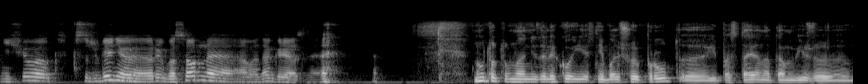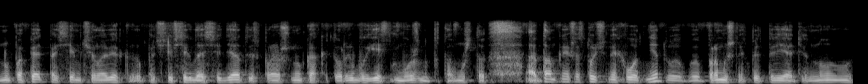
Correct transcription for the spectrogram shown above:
Ничего, к сожалению, рыба сорная, а вода грязная. Ну, тут у нас недалеко есть небольшой пруд, э, и постоянно там вижу, ну, по 5-7 по человек почти всегда сидят и спрашивают, ну, как эту рыбу есть можно, потому что... А там, конечно, сточных вод нет промышленных предприятий, но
